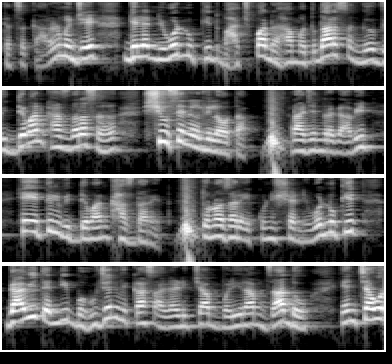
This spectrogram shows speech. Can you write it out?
त्याचं कारण म्हणजे गेल्या निवडणुकीत भाजपानं हा मतदारसंघ विद्यमान खासदारासह शिवसेनेला दिला होता. राजेंद्र गावित हे येथील विद्यमान खासदार आहेत. दोन हजार एकोणीसच्या निवडणुकीत गावित यांनी बहुजन विकास आघाडीच्या बळीराम जाधव यांच्यावर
